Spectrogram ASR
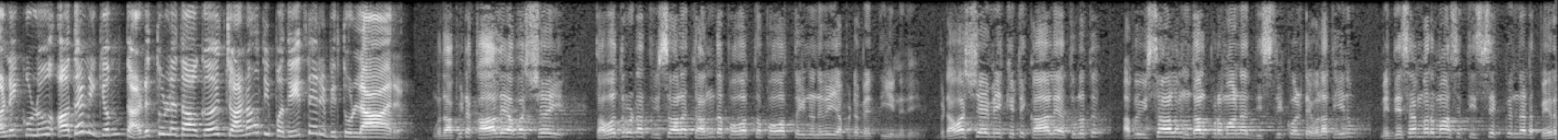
ஆணைக்குழு அதனையும் தடுத்துள்ளதாக ஜனாதிபதி தெரிவித்துள்ளார் මොකද අපිට කාලය අවශ්‍යයි තවදුරටත් විශාල ඡන්ද පවත්ව පවත්ව ඉන්න නෙවෙයි අපිට බෙත් තියෙන්නේ. අපිට අවශ්‍යයි මේ කෙටි කාලය ඇතුළත අපි විශාල මුදල් ප්‍රමාණයක් දිස්ත්‍රික් වලට එවලා තියෙනවා. මේ දෙසැම්බර් මාසේ 31 වෙනිදාට පෙර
